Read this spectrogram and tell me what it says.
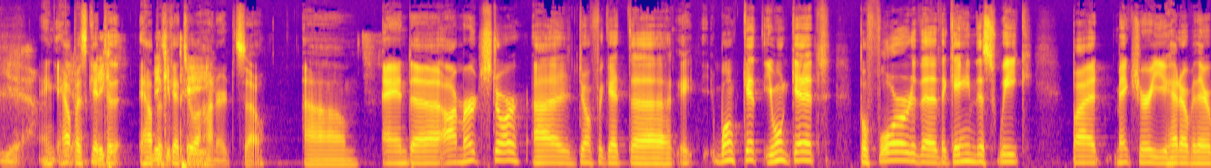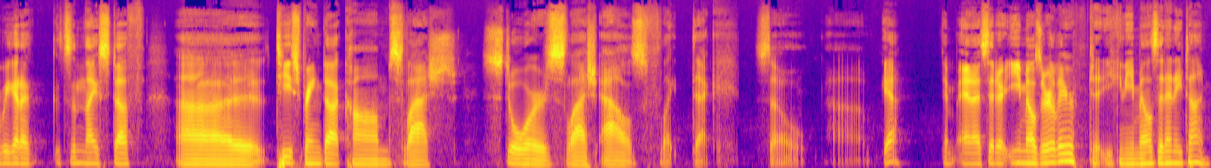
Yeah. and help Yeah. us get Make to it- help us get to pay. hundred. So Um, and uh, our merch store. Uh, don't forget the it won't get you won't get it before the the game this week, but make sure you head over there. We got a, some nice stuff. Uh, teespring.com slash stores slash owls flight deck. So uh, yeah, and, and I said our emails earlier. You can email us at any time.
